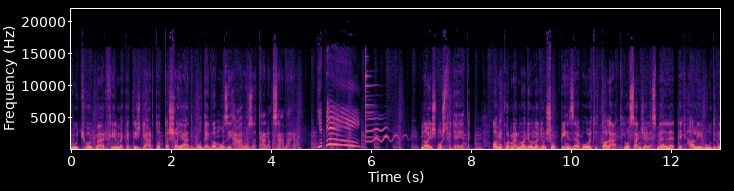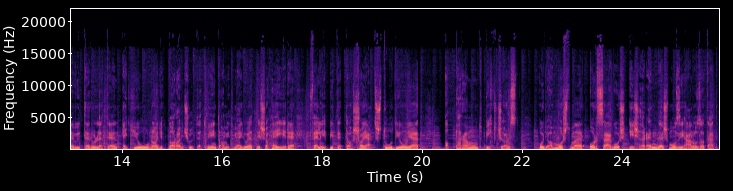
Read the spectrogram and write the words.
úgy, hogy már filmeket is gyártott a saját bodega mozi hálózatának számára. Na és most figyeljetek! Amikor már nagyon-nagyon sok pénze volt, talált Los Angeles mellett egy Hollywood nevű területen egy jó nagy narancsültetvényt, amit megvett, és a helyére felépítette a saját stúdióját, a Paramount Pictures-t, hogy a most már országos és rendes mozihálózatát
